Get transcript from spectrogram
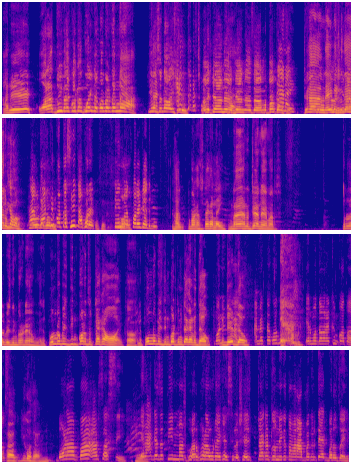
আরে ওরা দুই ভাই কথা কই না কইবার দেন না। কি হয়েছে না হয়েছে? ওই টিয়া নে, টিয়া নে, যা, আমার আছে। টেয়া, এই মাসে আর আমি বাকি করতেছি তারপরে তিন মাস পরে দিয়ে দেবো। হ্যাঁ তোমার কাছে টাকা নাই? না, টেয়া নাই আমার। পনেরো বিশ দিন পরে হব। আচ্ছা, পনেরো বিশ দিন পরে যদি টাকা হয় হ্যাঁ। তাহলে পনেরো বিশ দিন পর তুমি টাকাটা দাও ডেট দাও। আমি একটা কথা এর মধ্যে আমার এখন কথা আছে। হ্যাঁ কি কথা? বড় আব্বা আর চাচ্ছি এর আগে যে তিন মাস ঘর ভাড়া উঠাই খাইছিল সেই টাকার জন্য কিন্তু আমার আব্বা কিন্তু একবারও যায়নি।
